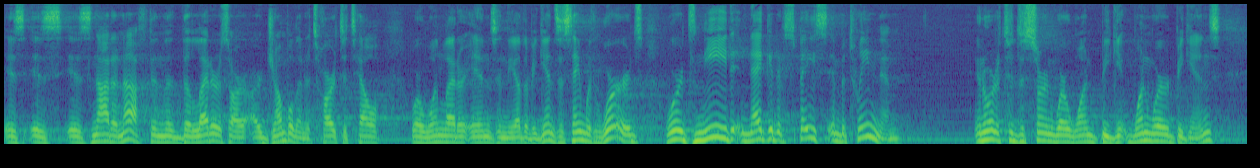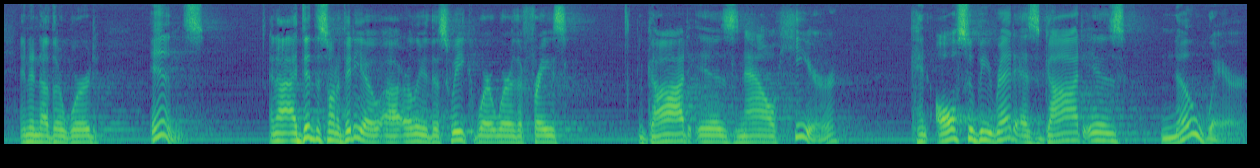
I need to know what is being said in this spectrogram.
is, is, is not enough, then the, the letters are, are jumbled and it's hard to tell where one letter ends and the other begins. The same with words. Words need negative space in between them in order to discern where one, begin, one word begins and another word ends. And I did this on a video uh, earlier this week where, where the phrase God is now here can also be read as God is nowhere,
